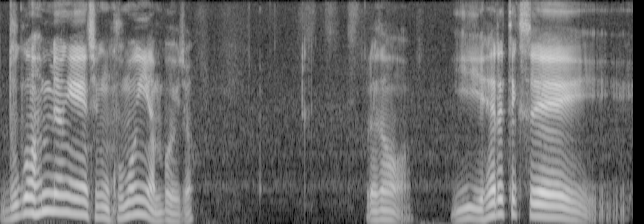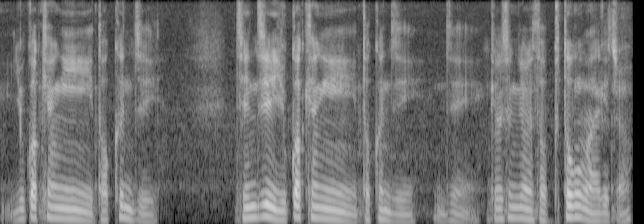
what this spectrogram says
누구 한 명의 지금 구멍이 안 보이죠. 그래서 이 헤르텍스의 육각형이 더 큰지 젠지의 육각형이 더 큰지 이제 결승전에서 붙어보면 알겠죠.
